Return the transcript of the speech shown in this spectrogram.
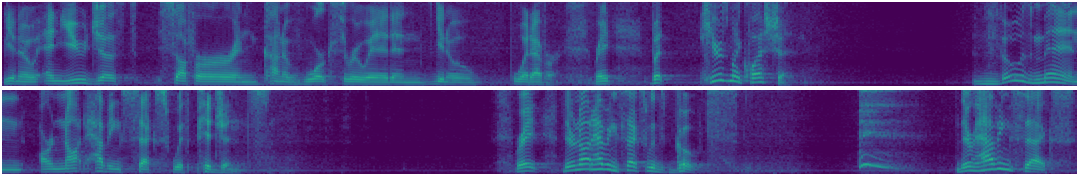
you know, and you just suffer and kind of work through it and, you know, whatever, right? Here's my question those men are not having sex with pigeons, right? They're not having sex with goats. They're having sex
